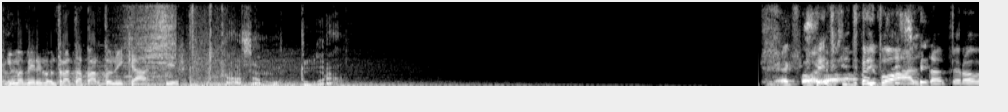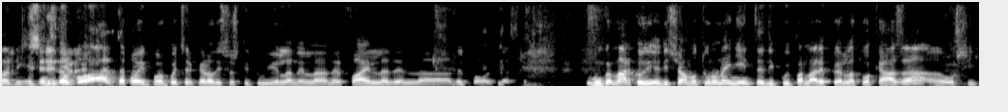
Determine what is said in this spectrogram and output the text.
Primavera inoltrata partono i cazzi. Eccola È qua. uscita un po' alta, però va bene. sentita un po' alta, poi, poi- poi cercherò di sostituirla nel, nel file del, del podcast. Comunque, Marco, diciamo tu non hai niente di cui parlare per la tua casa, eh, o sì,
